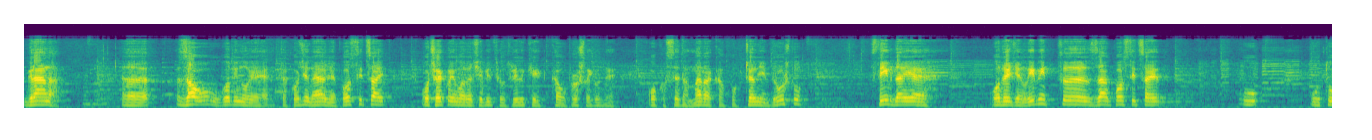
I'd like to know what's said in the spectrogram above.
grana. E, za ovu godinu je također najavljen posticaj. Očekujemo da će biti otprilike kao prošle godine oko 7 maraka po pčelnijem društvu. S tim da je određen limit e, za posticaj u, tu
